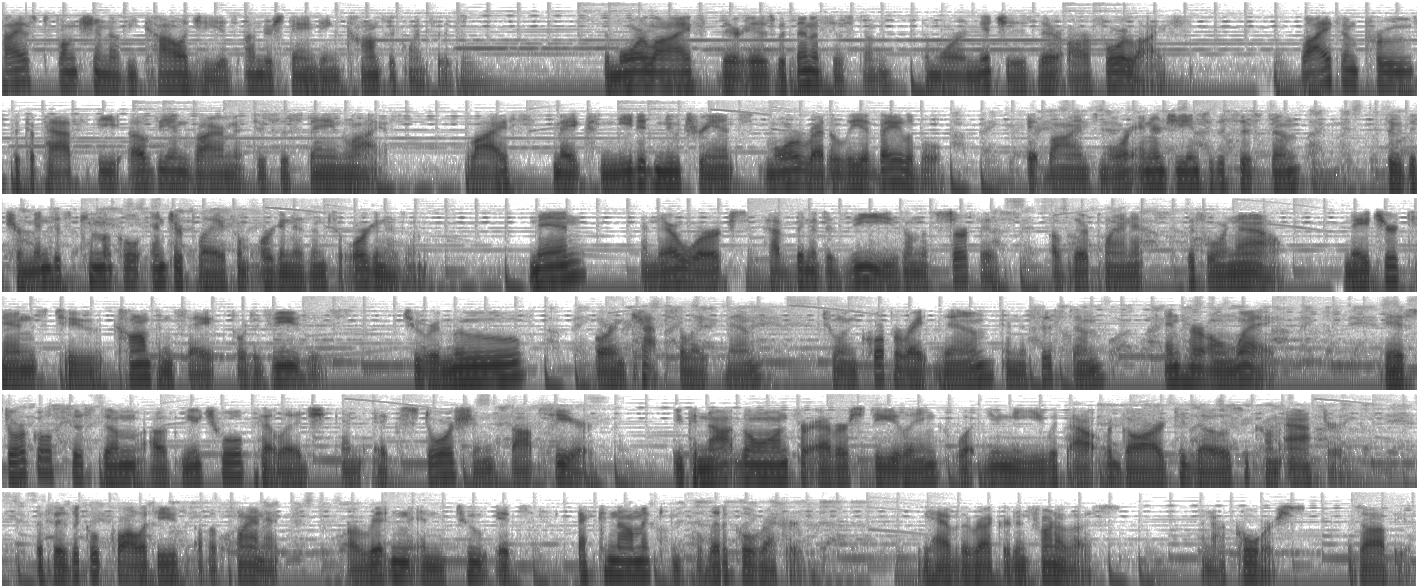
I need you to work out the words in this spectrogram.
the highest function of ecology is understanding consequences. The more life there is within a system, the more niches there are for life. Life improves the capacity of the environment to sustain life. Life makes needed nutrients more readily available. It binds more energy into the system through the tremendous chemical interplay from organism to organism. Men and their works have been a disease on the surface of their planets before now. Nature tends to compensate for diseases, to remove or encapsulate them, to incorporate them in the system in her own way. The historical system of mutual pillage and extortion stops here. You cannot go on forever stealing what you need without regard to those who come after. The physical qualities of a planet are written into its economic and political record. We have the record in front of us, and our course is obvious.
